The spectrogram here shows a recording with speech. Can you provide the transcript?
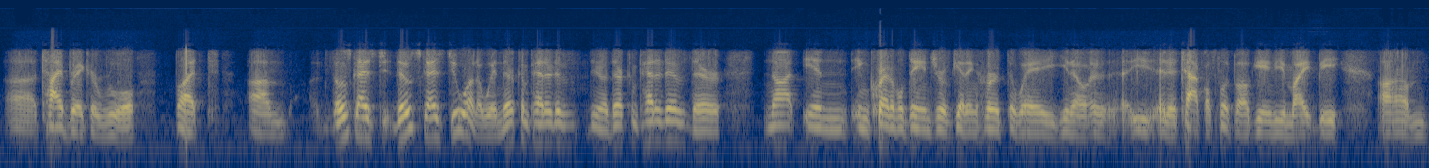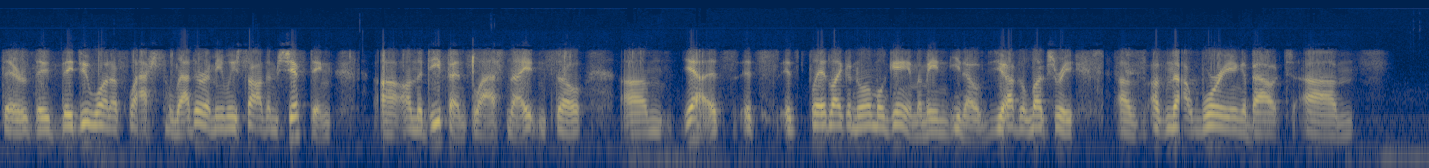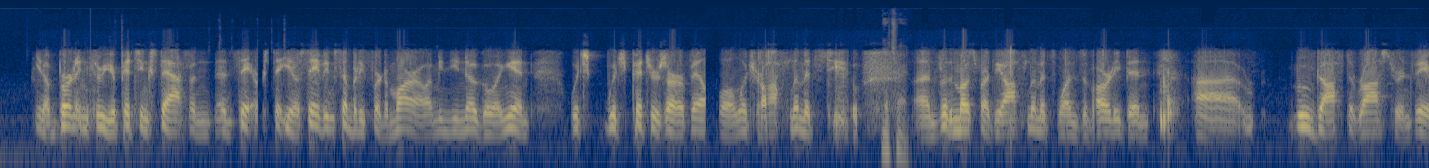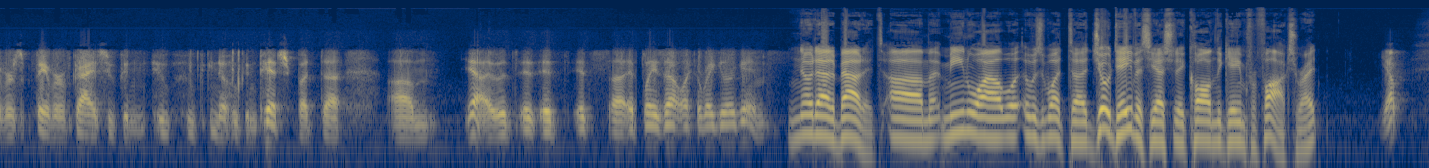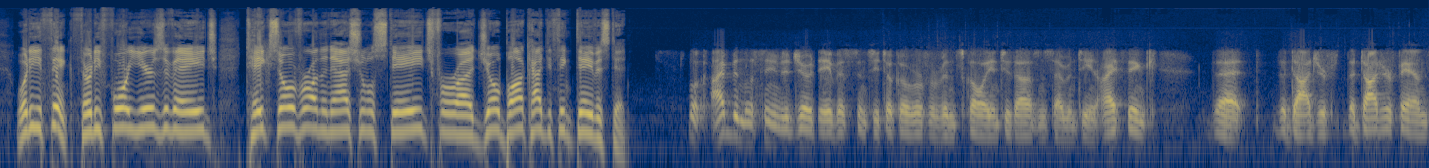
uh, tiebreaker rule, but um, those guys do, those guys do want to win. They're competitive. You know, they're competitive. They're not in incredible danger of getting hurt the way you know in a tackle football game you might be. Um, they're, they they do want to flash the leather. I mean, we saw them shifting uh, on the defense last night, and so um, yeah, it's it's it's played like a normal game. I mean, you know, you have the luxury of of not worrying about um, you know burning through your pitching staff and and say or, you know saving somebody for tomorrow. I mean, you know going in which which pitchers are available and which are off limits to you. That's right. And for the most part, the off limits ones have already been. Uh, moved off the roster in favors favor of guys who can who who you know who can pitch but uh um yeah, it it, it it's uh, it plays out like a regular game. No doubt about it. Um, meanwhile, it was what uh, Joe Davis yesterday calling the game for Fox, right? Yep. What do you think? Thirty-four years of age, takes over on the national stage for uh, Joe Buck. How do you think Davis did? Look, I've been listening to Joe Davis since he took over for Vin Scully in 2017. I think that the Dodger the Dodger fans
